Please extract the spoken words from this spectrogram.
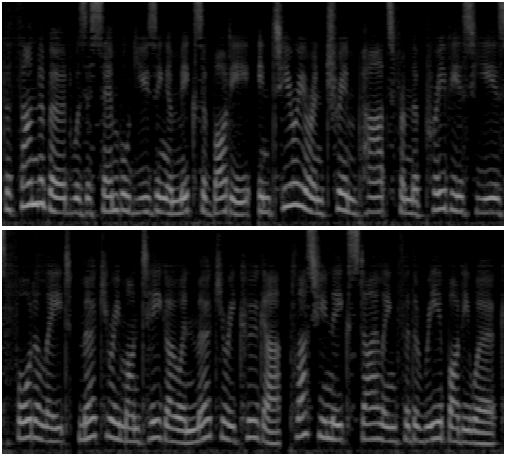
The Thunderbird was assembled using a mix of body, interior and trim parts from the previous year's Ford Elite, Mercury Montego and Mercury Cougar, plus unique styling for the rear bodywork.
